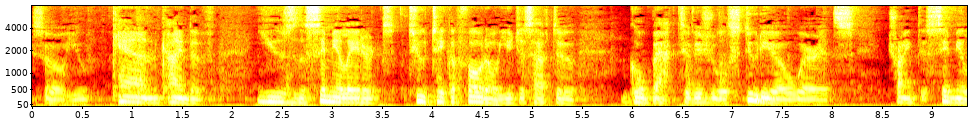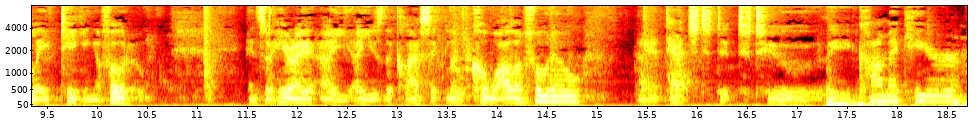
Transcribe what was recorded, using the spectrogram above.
So you can kind of use the simulator to take a photo. You just have to go back to Visual Studio where it's trying to simulate taking a photo. And so here I, I, I use the classic little koala photo. I attached it to the comic here.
